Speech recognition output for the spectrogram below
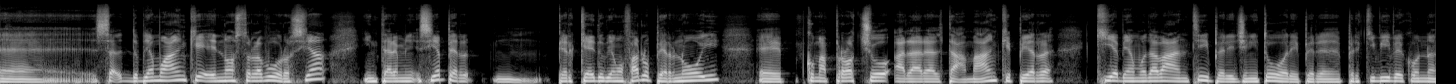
eh, dobbiamo anche il nostro lavoro sia, in termini, sia per perché dobbiamo farlo per noi eh, come approccio alla realtà, ma anche per chi abbiamo davanti, per i genitori, per, per chi vive con,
